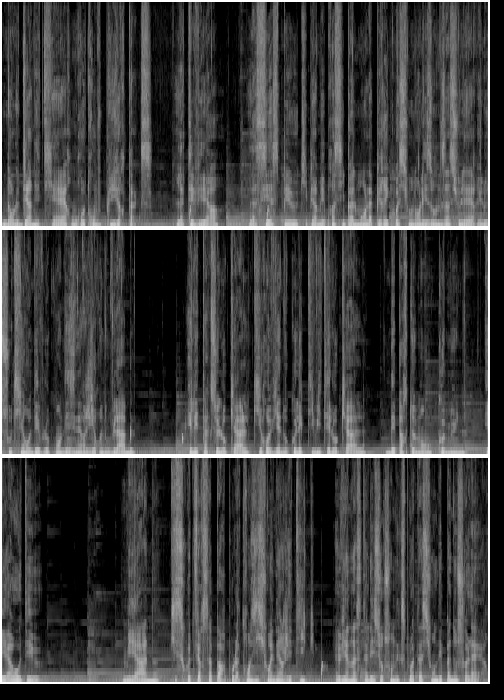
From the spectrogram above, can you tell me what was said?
Dans le dernier tiers, on retrouve plusieurs taxes. La TVA, la CSPE qui permet principalement la péréquation dans les zones insulaires et le soutien au développement des énergies renouvelables, et les taxes locales qui reviennent aux collectivités locales, départements, communes et AODE. Mais Anne, qui souhaite faire sa part pour la transition énergétique, vient d'installer sur son exploitation des panneaux solaires.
